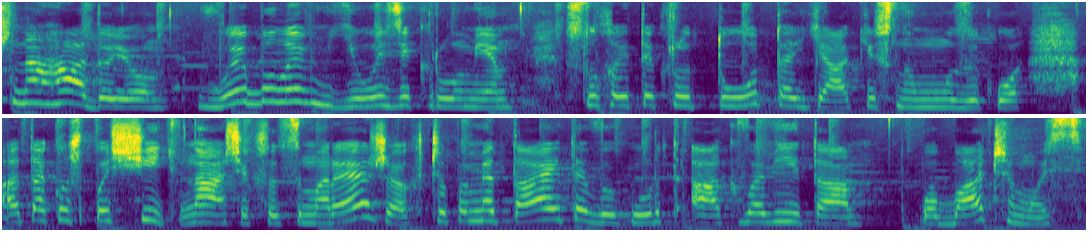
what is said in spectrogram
Отож, нагадую, ви були в М'юзік Румі. Слухайте круту та якісну музику. А також пишіть в наших соцмережах, що пам'ятаєте ви гурт Аквавіта. Побачимось!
